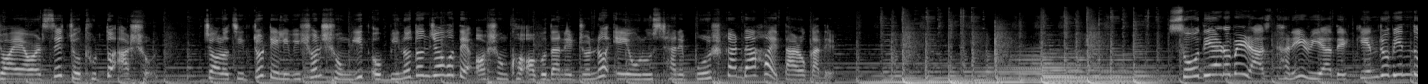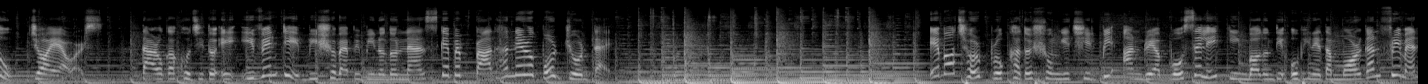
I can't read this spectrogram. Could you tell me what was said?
জয় অ্যাওয়ার্ডসের চতুর্থ আসর। চলচ্চিত্র, টেলিভিশন, সংগীত ও বিনোদন জগতে অসংখ্য অবদানের জন্য এই অনুষ্ঠানে পুরস্কার দেওয়া হয় তারকাদের। সৌদি আরবের রাজধানী রিয়াদের কেন্দ্রবিন্দু, জয় অ্যাওয়ার্স তারকা খচিত এই ইভেন্টটি বিশ্বব্যাপী বিনোদন ল্যান্ডস্কেপের প্রাধান্যের ওপর জোর দেয়। এবছর প্রখ্যাত সংগীত শিল্পী আন্দ্রিয়া বোসেলি, কিংবদন্তি অভিনেতা মর্গান ফ্রিম্যান,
